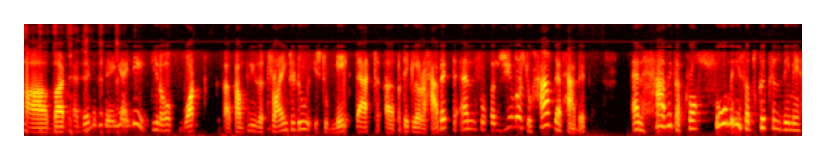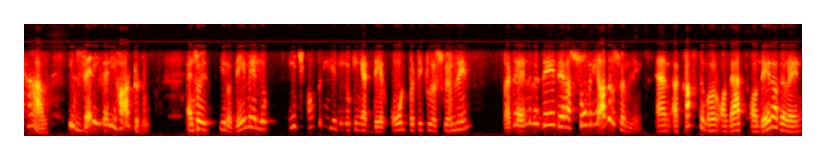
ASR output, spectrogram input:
Uh, but at the end of the day, yeah, indeed, you know what uh, companies are trying to do is to make that uh, particular habit, and for consumers to have that habit and have it across so many subscriptions they may have is very, very hard to do. And so, you know, they may look, each company may be looking at their own particular swim lane, but at the end of the day, there are so many other swim lanes. And a customer on that, on their other end,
